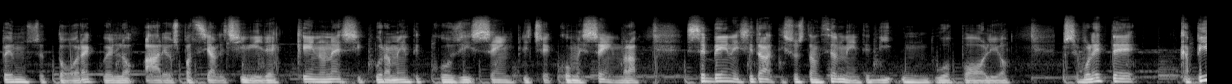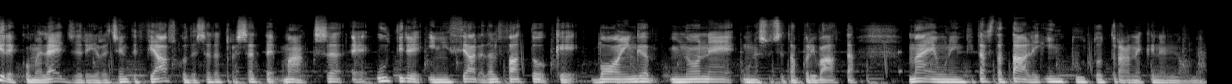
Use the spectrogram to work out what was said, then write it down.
per un settore, quello aerospaziale civile, che non è sicuramente così semplice come sembra, sebbene si tratti sostanzialmente di un duopolio. Se volete capire come leggere il recente fiasco del 737 MAX è utile iniziare dal fatto che Boeing non è una società privata, ma è un'entità statale in tutto tranne che nel nome.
